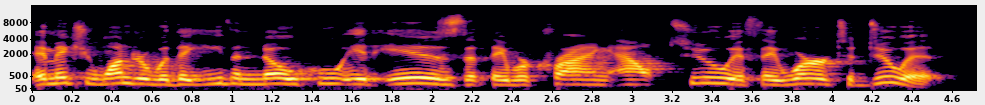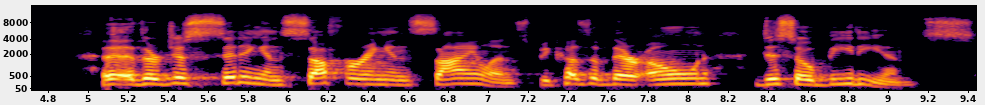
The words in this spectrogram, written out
It makes you wonder would they even know who it is that they were crying out to if they were to do it? Uh, they're just sitting and suffering in silence because of their own disobedience.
